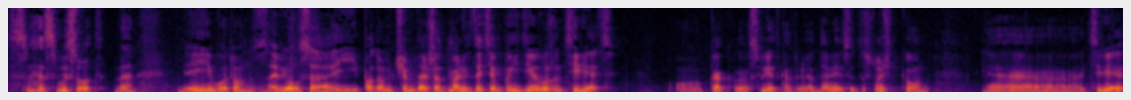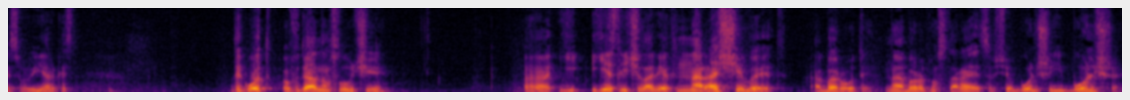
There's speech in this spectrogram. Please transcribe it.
с высот, да, и вот он завелся, и потом, чем дальше от молитвы, тем, по идее, должен терять. Как свет, который отдаляется от источника, он э, теряет свою яркость. Так вот, в данном случае, э, если человек наращивает обороты, наоборот, он старается все больше и больше,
